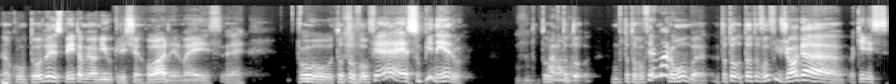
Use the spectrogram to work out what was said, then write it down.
Não, com todo respeito ao meu amigo Christian Horner, mas é, o Toto Wolff é, é supineiro. Uhum. Toto, Toto, Toto Wolff é maromba. Toto, Toto Wolff joga aqueles,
